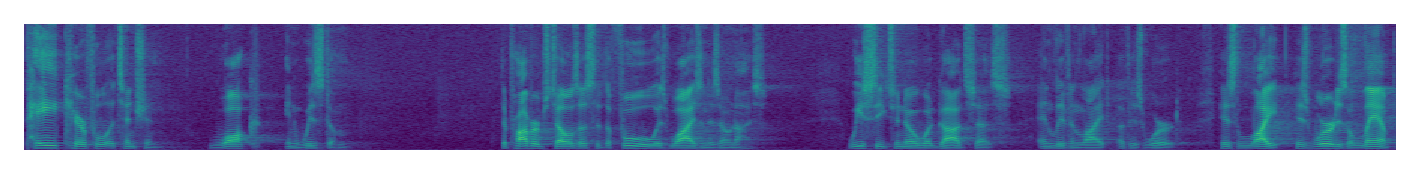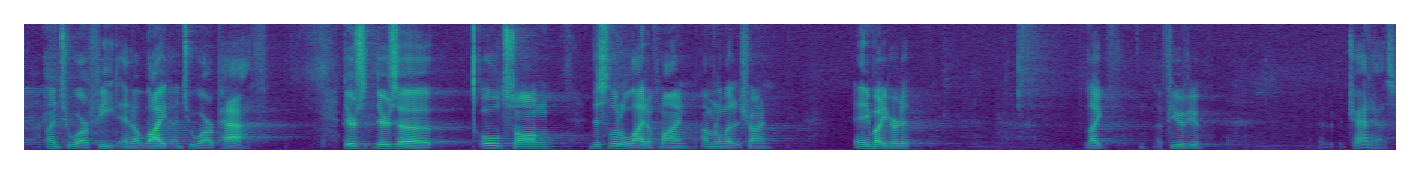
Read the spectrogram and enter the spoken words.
Pay careful attention. Walk in wisdom. The Proverbs tells us that the fool is wise in his own eyes. We seek to know what God says and live in light of his word. His light, his word is a lamp unto our feet and a light unto our path. There's there's a old song, This Little Light of Mine, I'm to let it shine. Anybody heard it? Like a few of you? Chad has.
